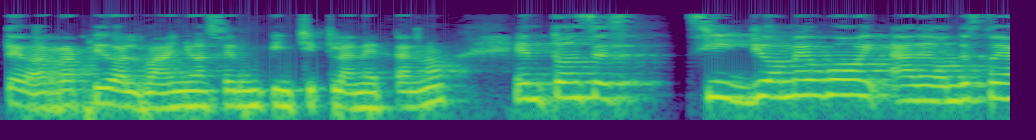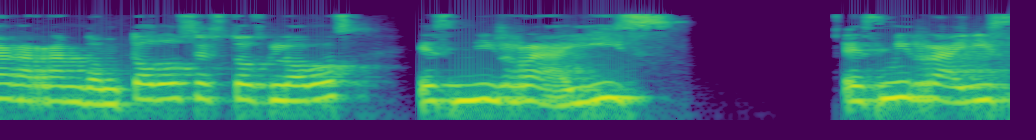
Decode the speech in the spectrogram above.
te vas rápido al baño a hacer un pinche planeta, ¿no? Entonces, si yo me voy a de dónde estoy agarrando en todos estos globos, es mi raíz, es mi raíz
